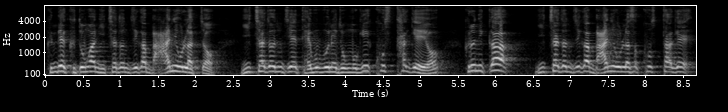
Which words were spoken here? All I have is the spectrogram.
근데 그동안 2차 전지가 많이 올랐죠. 2차 전지의 대부분의 종목이 코스닥이에요. 그러니까 2차 전지가 많이 올라서 코스닥의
